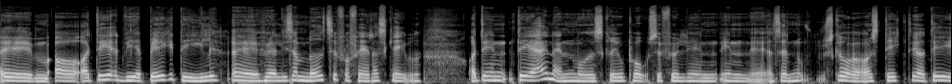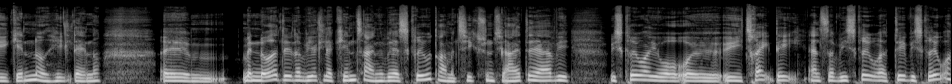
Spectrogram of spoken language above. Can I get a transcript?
Øhm, og, og det, at vi er begge dele, øh, hører ligesom med til forfatterskabet. Og det er, en, det er en anden måde at skrive på, selvfølgelig. En, en, øh, altså, nu skriver jeg også digte, og det er igen noget helt andet. Øhm, men noget af det, der virkelig er kendetegnet ved at skrive dramatik, synes jeg, det er, at vi, vi skriver jo øh, i 3D. Altså, vi skriver det, vi skriver,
